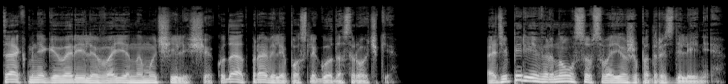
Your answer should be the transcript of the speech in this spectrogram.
Так мне говорили в военном училище, куда отправили после года срочки. А теперь я вернулся в свое же подразделение.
